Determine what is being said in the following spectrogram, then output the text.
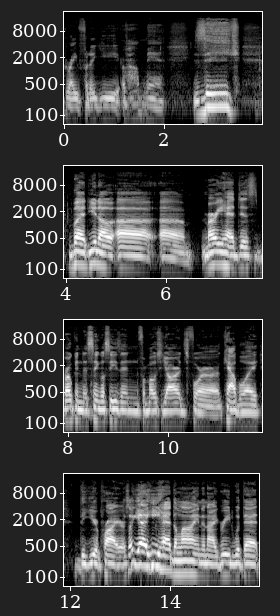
great for the year. Oh man. Zeke. But, you know, uh um Murray had just broken the single season for most yards for Cowboy the year prior. So yeah, he had the line, and I agreed with that.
